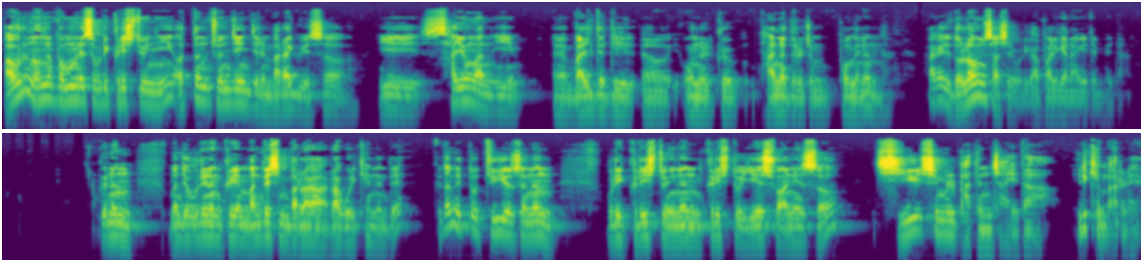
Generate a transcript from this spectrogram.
바울은 오늘 본문에서 우리 그리스도인이 어떤 존재인지를 말하기 위해서 이 사용한 이 말들이 어, 오늘 그 단어들을 좀 보면은 한 가지 놀라운 사실을 우리가 발견하게 됩니다. 그는 먼저 우리는 그의 만드신 바라라고 이렇게 했는데 그 다음에 또 뒤에서는 우리 그리스도인은 그리스도 예수 안에서 지으심을 받은 자이다 이렇게 말을 해요.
